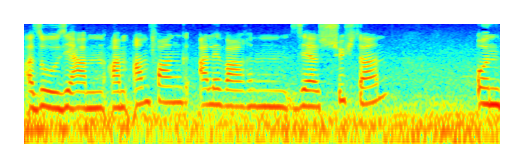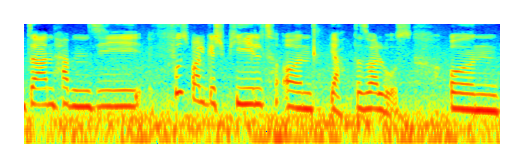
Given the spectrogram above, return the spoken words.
also sie haben am Anfang alle waren sehr schüchtern und dann haben sie Fußball gespielt und ja, das war los. Und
